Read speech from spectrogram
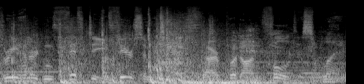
350 fearsome teeth are put on full display.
